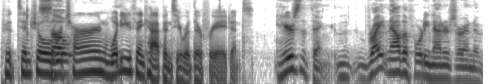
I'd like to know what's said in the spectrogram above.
potential So- return? What do you think happens here with their free agents? Here's the thing. Right now, the 49ers are in a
